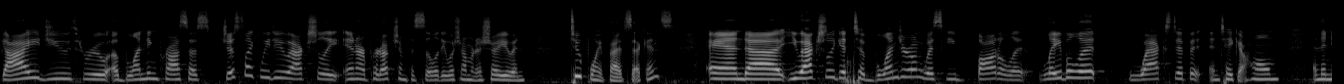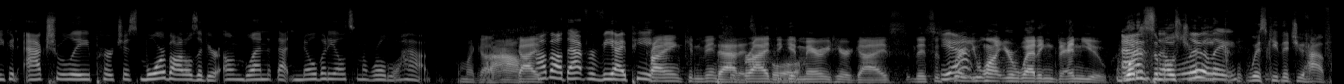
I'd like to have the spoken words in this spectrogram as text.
guide you through a blending process, just like we do actually in our production facility, which I'm going to show you in 2.5 seconds. And uh, you actually get to blend your own whiskey, bottle it, label it, wax dip it, and take it home. And then you can actually purchase more bottles of your own blend that nobody else in the world will have. oh, my God. Wow. Guys, How about that for VIP? try and convince That your is bride to get married here, guys. This is Yeah. where you want your wedding venue. Absolutely. What is the most Absolutely. unique whiskey that you have?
